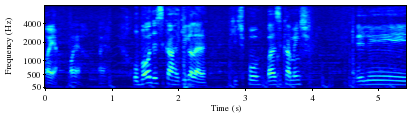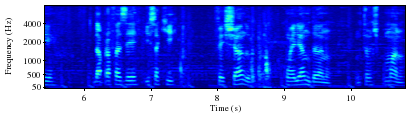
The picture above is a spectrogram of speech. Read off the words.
Olha, olha, olha. O bom desse carro aqui, galera, que tipo, basicamente ele dá pra fazer isso aqui fechando com ele andando. Então, tipo, mano,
